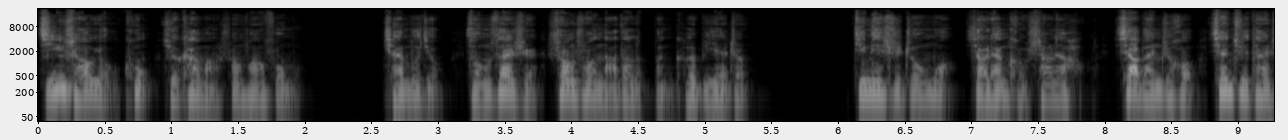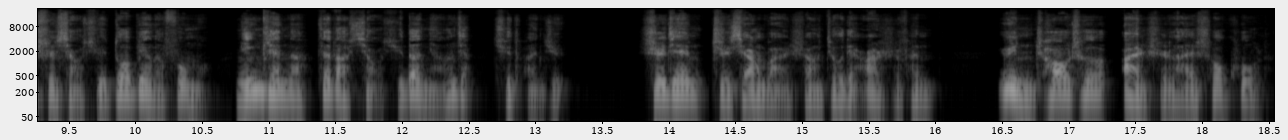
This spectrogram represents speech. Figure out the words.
极少有空去看望双方父母。前不久，总算是双双拿到了本科毕业证。今天是周末，小两口商量好了，下班之后先去探视小徐多病的父母，明天呢再到小徐的娘家去团聚。时间指向晚上九点二十分。运钞车按时来收库了，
